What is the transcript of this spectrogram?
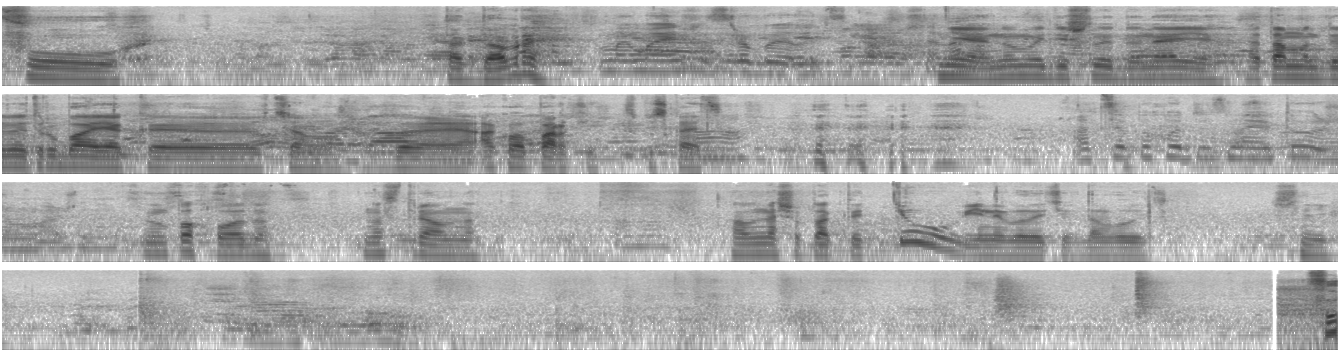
Фух. Так добре? Майже зробили. Ні, ну ми дійшли до неї, а там он диви труба, як е, в цьому, в е, аквапарку спускається. А це, походу, з нею теж можна. Ну, походу. Ну, стрьомно. Головне, щоб так ти тю і не вилетів на вулицю. Сніг. Фу!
